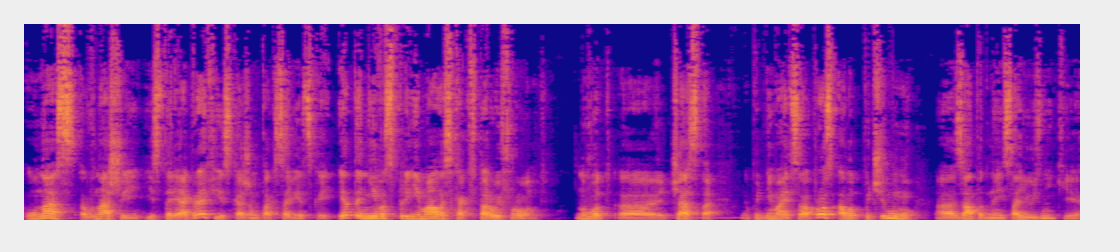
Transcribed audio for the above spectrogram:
у нас в нашей историографии, скажем так, советской, это не воспринималось как второй фронт. Ну вот, часто поднимается вопрос, а вот почему а, западные союзники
